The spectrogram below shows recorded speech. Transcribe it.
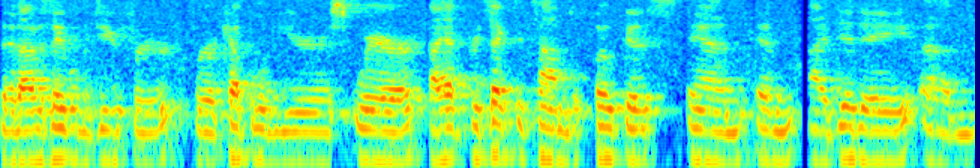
that I was able to do for, for a couple of years where I had protected time to focus and, and I did a, um,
